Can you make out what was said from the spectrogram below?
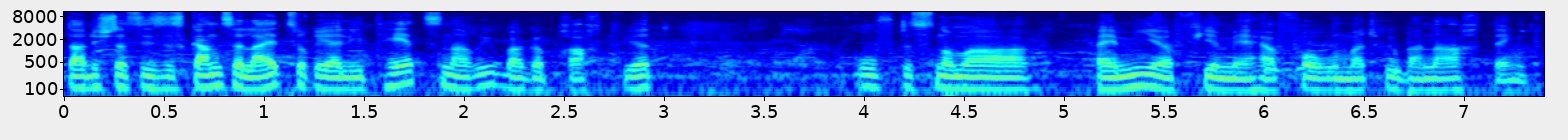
dadurch, dass dieses ganze Leid so realitätsnah rübergebracht wird, ruft es nochmal bei mir viel mehr hervor, wo man drüber nachdenkt.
